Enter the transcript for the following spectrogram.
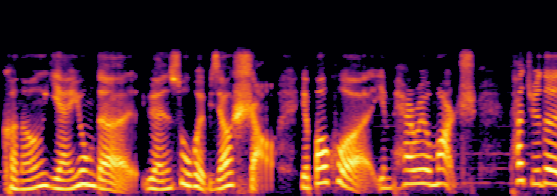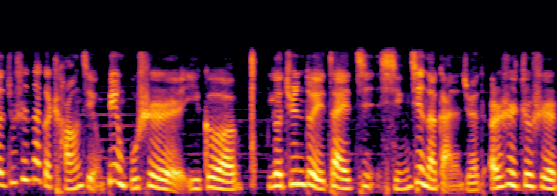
可能沿用的元素会比较少，也包括 Imperial March。他觉得就是那个场景，并不是一个一个军队在进行进的感觉，而是就是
